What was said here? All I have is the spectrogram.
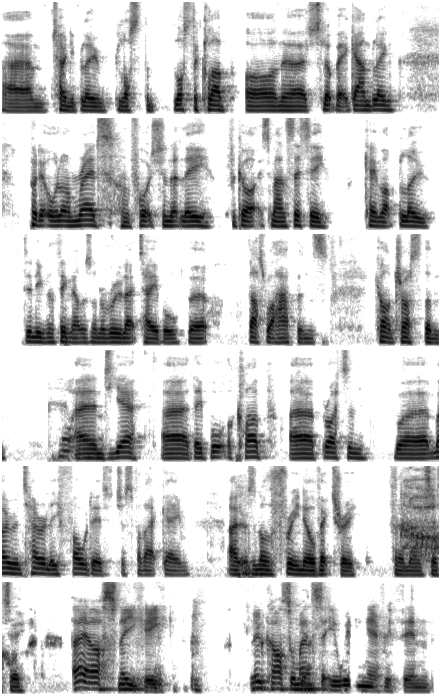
Um, Tony Bloom lost the lost the club on uh, just a little bit of gambling. Put it all on red. Unfortunately, forgot it's Man City. Came up blue. Didn't even think that was on a roulette table, but that's what happens. Can't trust them. What- And yeah, uh, they bought the club. Uh, Brighton were momentarily folded just for that game, and it was another three 0 victory for Man City. They are sneaky. Newcastle, Man Yeah. City winning everything.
